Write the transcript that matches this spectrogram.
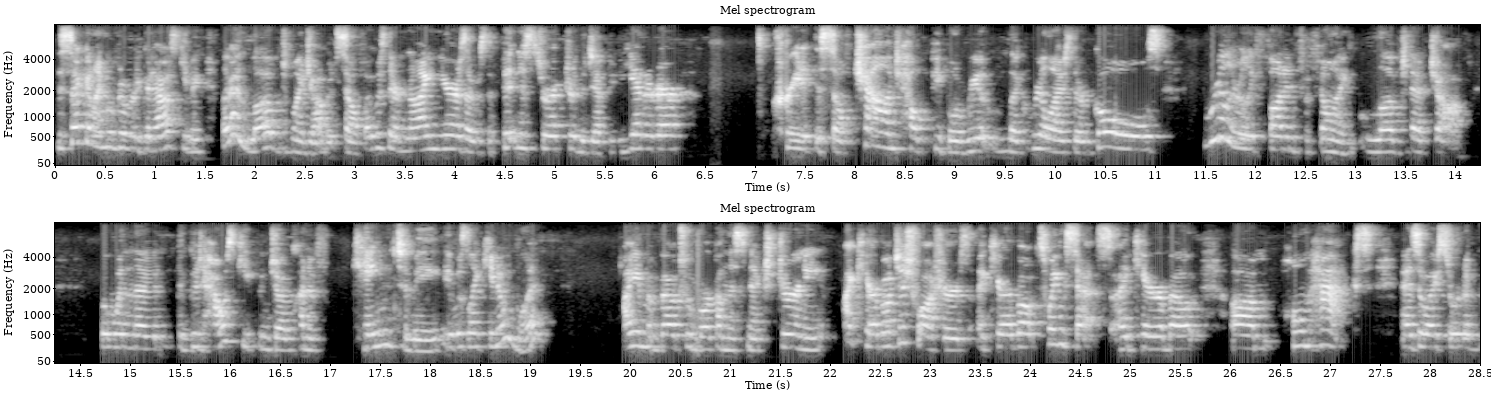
the second I moved over to Good Housekeeping, like I loved my job itself. I was there nine years. I was the fitness director, the deputy editor, created the self challenge, helped people re- like realize their goals. Really, really fun and fulfilling. Loved that job. But when the, the good housekeeping job kind of came to me, it was like, you know what? I am about to embark on this next journey. I care about dishwashers. I care about swing sets. I care about um, home hacks. And so I sort of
